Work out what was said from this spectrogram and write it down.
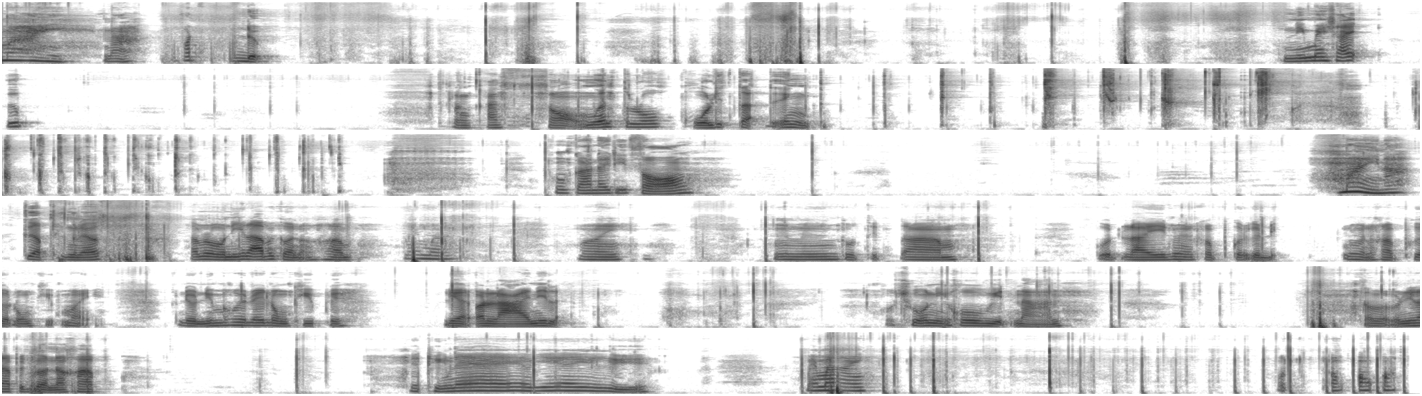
ไม่ เดอะนี้ไม่ใช่อึ๊บหลังการสองเหมือนตลกโหลิตะเด้งต้องการได้ที่สองไม่นะ เกือบถึงแล้วสำหรับวันนี้ลาไปก่อนนะครับ ไม่ไม่ไม่อย่าลืมกดติดตาม กดไลค์ด้วยนะครับ กดกระดิ่งด้วยนะครับเผื่อลงคลิปใหม่ เดี๋ยวนี้ไม่ค่อยได้ลงคลิปเลย เรียนออนไลน์นี่แหละเพราะช่วงนี้โควิดนานสำหรับวันนี้ลาไปก่อนนะครับจะถึงแล้วเย้ไม่ไม่เอาเอาเอา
